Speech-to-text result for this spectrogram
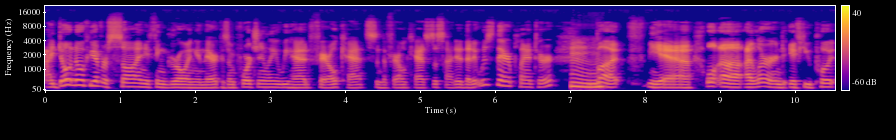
I don't know if you ever saw anything growing in there because unfortunately we had feral cats, and the feral cats decided that it was their planter. Mm. But yeah, well, uh, I learned if you put,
